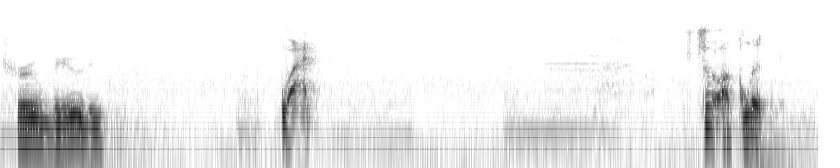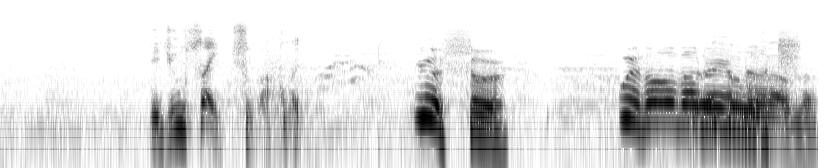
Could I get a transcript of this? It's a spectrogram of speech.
true beauty. What? Chocolate? Did you say chocolate? Yes, sir. With all of our damn nuts. With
